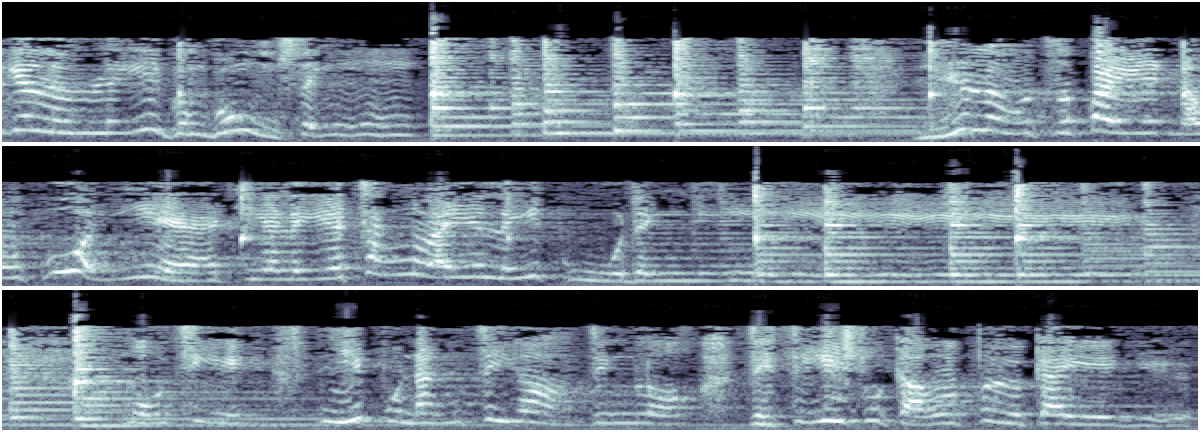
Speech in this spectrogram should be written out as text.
这个楼雷公公声，女路子白闹过夜，接来张来雷古人。母亲，你不能这样整了，在这说高不该女，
